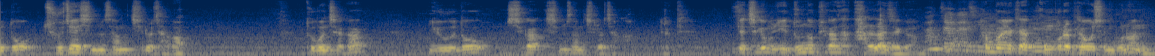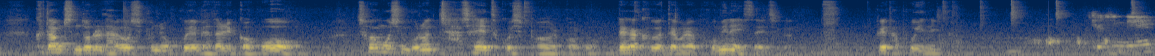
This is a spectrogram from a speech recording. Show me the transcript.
유도 주제 심상 치료 작업 두 번째가 유도 시각 심상 치료 작업. 이렇게. 이게 지금 이 눈높이가 다 달라 지금. 환자가 지금. 한번 이렇게 네. 공부를 배우신 분은 그 다음 진도를 나가고 싶은 욕구에 매달릴 거고 처음 오신 분은 자세히 듣고 싶어 할 거고 내가 그것 때문에 고민해 있어요 지금. 그게 다 보이니까. 교수님,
